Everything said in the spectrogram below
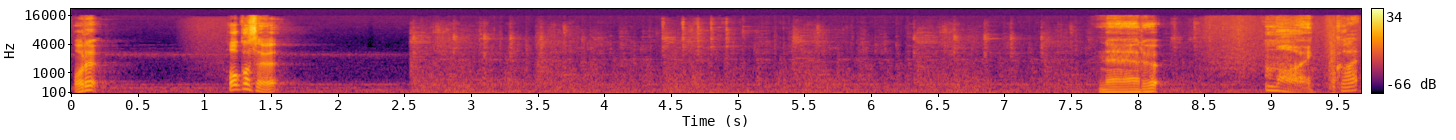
あれ？博士？寝る。もう一回。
